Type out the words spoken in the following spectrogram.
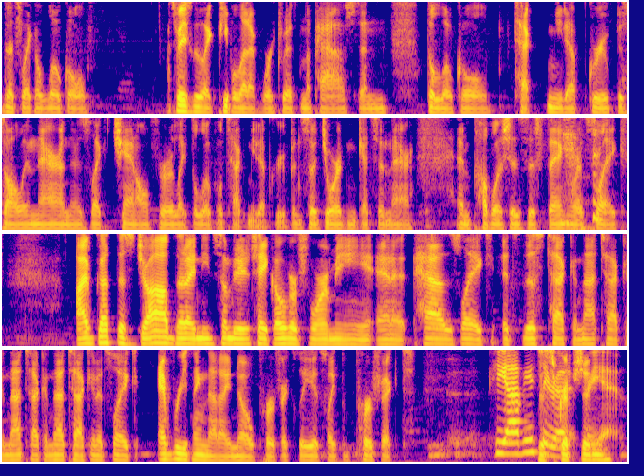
that's like a local. It's basically like people that I've worked with in the past, and the local tech meetup group is all in there. And there's like a channel for like the local tech meetup group, and so Jordan gets in there and publishes this thing where it's like. I've got this job that I need somebody to take over for me, and it has like it's this tech and that tech and that tech and that tech, and it's like everything that I know perfectly. It's like the perfect. He obviously description. wrote it for you.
